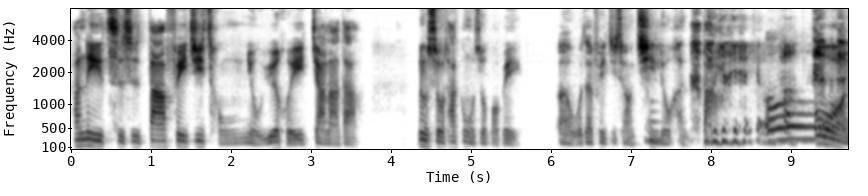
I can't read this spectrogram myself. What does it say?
他那一次是搭飞机从纽约回加拿大，那个时候他跟我说：“宝贝，呃，我在飞机上气流很大。哦哦，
